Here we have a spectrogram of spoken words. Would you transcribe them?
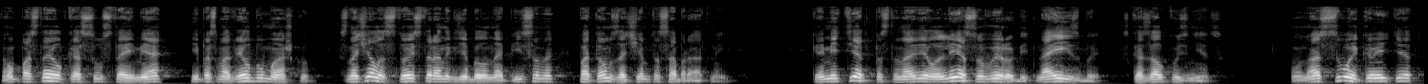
Он поставил косу стаймя и посмотрел бумажку. Сначала с той стороны, где было написано, потом зачем-то с обратной. «Комитет постановил лесу вырубить на избы», — сказал кузнец. «У нас свой комитет.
